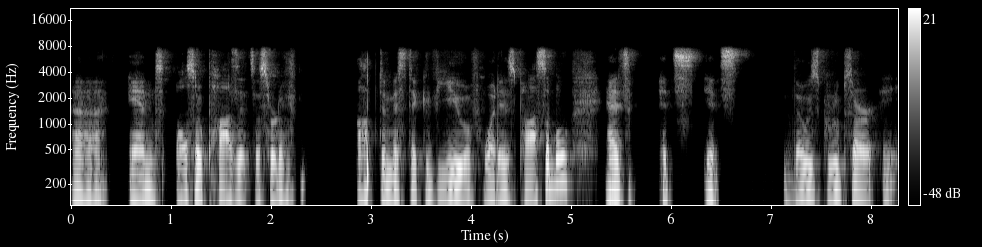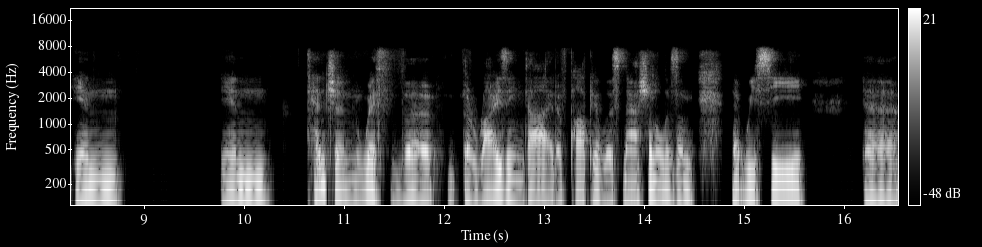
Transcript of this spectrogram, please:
uh, and also posits a sort of optimistic view of what is possible as it's it's those groups are in in tension with the the rising tide of populist nationalism that we see uh,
